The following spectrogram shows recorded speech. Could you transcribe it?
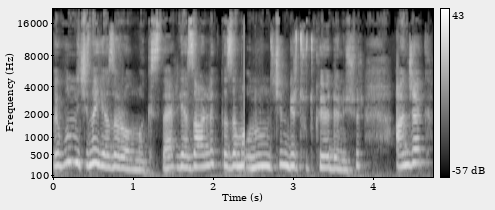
Ve bunun için de yazar olmak ister. Yazarlık da zaman onun için bir tutkuya dönüşür. Ancak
